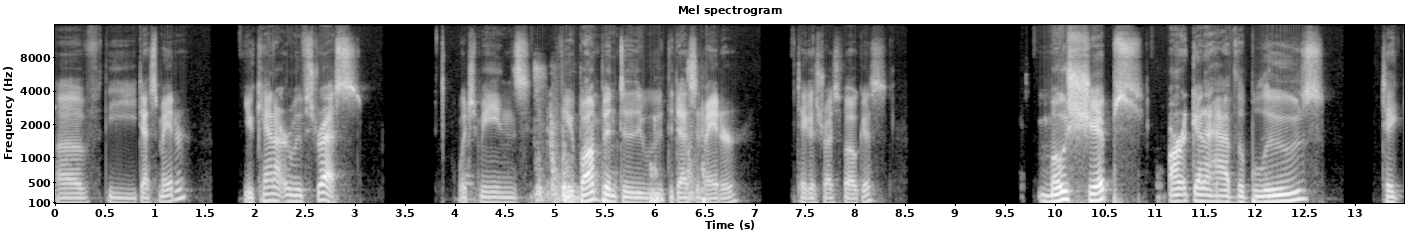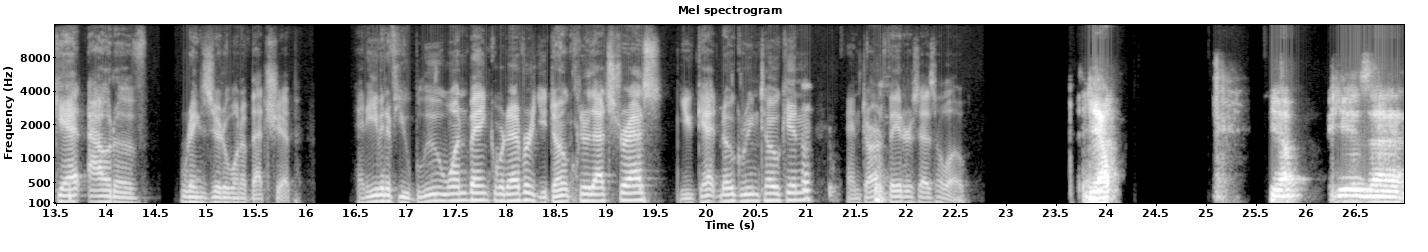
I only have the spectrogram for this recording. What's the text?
of the decimator. You cannot remove stress, which means if you bump into the, the decimator, take a stress focus. Most ships aren't going to have the blues to get out of range zero to one of that ship. And even if you blew one bank or whatever, you don't clear that stress, you get no green token, and Darth Vader says hello. Yep. Yep. He is uh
